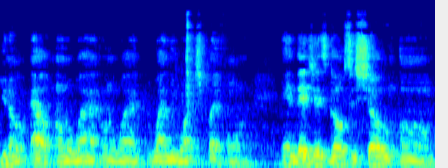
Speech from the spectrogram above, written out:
you know, out on a wide on a wide widely watched platform, and that just goes to show um,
